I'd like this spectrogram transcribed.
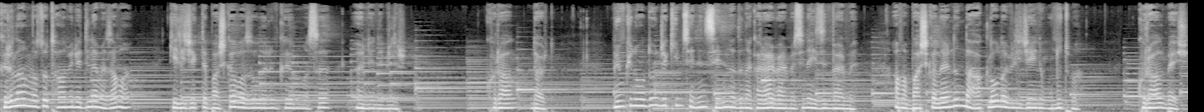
Kırılan vazo tamir edilemez ama gelecekte başka vazoların kırılması önlenebilir. Kural 4 Mümkün olduğunca kimsenin senin adına karar vermesine izin verme. Ama başkalarının da haklı olabileceğini unutma. Kural 5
